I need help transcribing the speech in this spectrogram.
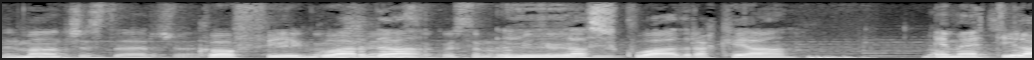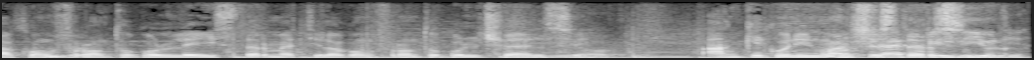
nel Manchester. Cioè, Coffee, riconoscenza. guarda la squadra che ha No, e mettila a confronto con l'Eister, mettila a confronto col Chelsea. ovvio. Anche con il Con Manchester Sheffield City. Uni-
